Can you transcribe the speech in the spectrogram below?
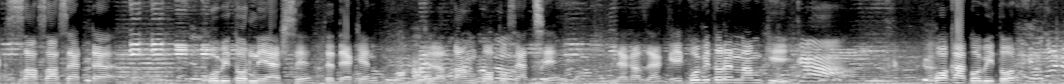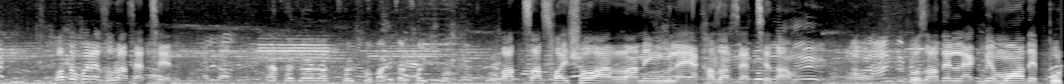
এক চাচা চারটা কবিতর নিয়ে আসছে। তো দেখেন এরা দাম কত চাচ্ছে। দেখা যাক এই কবিতরের নাম কি? ককা কবিতর কত করে জোড়া চাচ্ছেন? বাচ্চা ছয়শো। আর রানিংগুলা এক হাজার চাচ্ছে দাম। তো যাদের লাগবে মহাদেবপুর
